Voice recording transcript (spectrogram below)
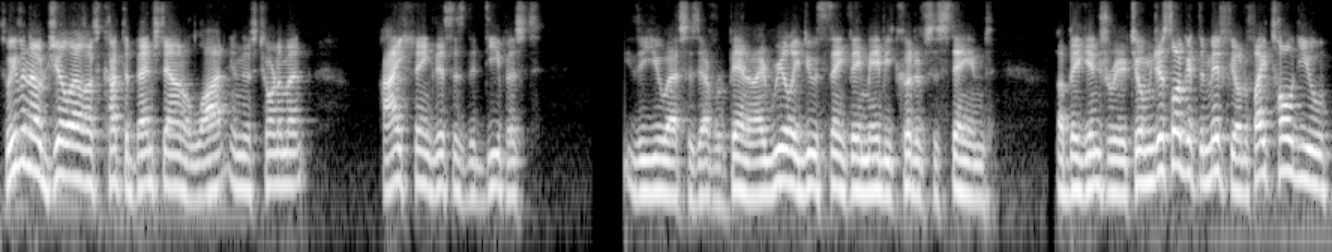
So even though Jill Ellis cut the bench down a lot in this tournament, I think this is the deepest the U.S. has ever been. And I really do think they maybe could have sustained a big injury or two. I mean, just look at the midfield. If I told you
